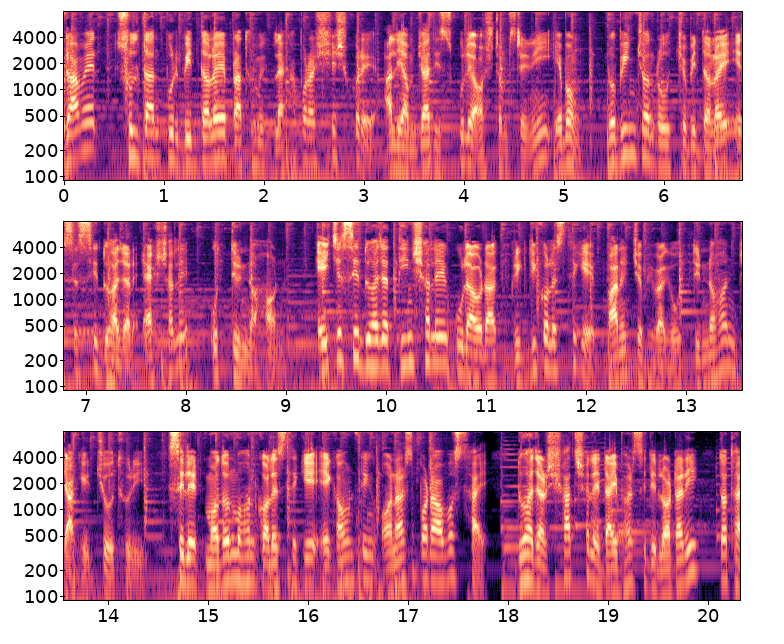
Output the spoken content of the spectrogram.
গ্রামের সুলতানপুর বিদ্যালয়ে প্রাথমিক লেখাপড়া শেষ করে আলী আমজাদ স্কুলে অষ্টম শ্রেণি এবং নবীনচন্দ্র উচ্চ বিদ্যালয়ে এসএসসি দু হাজার এক সালে উত্তীর্ণ হন। এইচএসসি দু হাজার তিন সালে কুলাউড়া ডিগ্রি কলেজ থেকে বাণিজ্য বিভাগে উত্তীর্ণ হন জাকির চৌধুরী। সিলেট মদনমোহন কলেজ থেকে অ্যাকাউন্টিং অনার্স পড়া অবস্থায় দু হাজার সাত সালে ডাইভার্সিটি লটারি তথা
